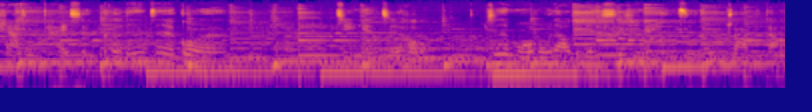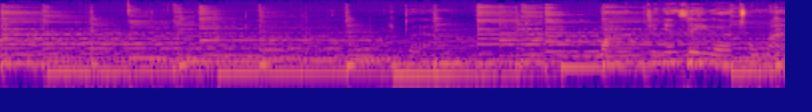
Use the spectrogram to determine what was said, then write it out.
下真的太深刻，但是真的过了几年之后，真的模糊到连事情的影子都抓不到。对啊，哇，今天是一个充满，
